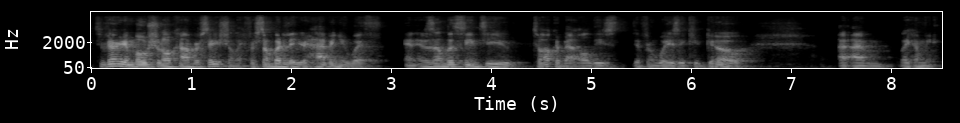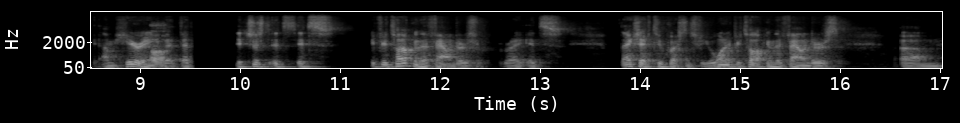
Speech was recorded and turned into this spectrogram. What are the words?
It's a very emotional conversation, like for somebody that you're having it with. And as I'm listening to you talk about all these different ways it could go, I, am like I'm I'm hearing oh. that that it's just it's it's if you're talking to founders, right? It's I actually have two questions for you. One, if you're talking to founders, um,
